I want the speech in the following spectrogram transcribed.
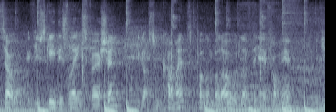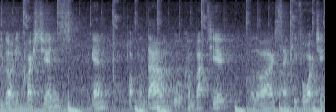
So if you've skied this latest version, you've got some comments, put them below, we'd love to hear from you. If you've got any questions, again, pop them down, we'll come back to you. Otherwise, thank you for watching.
